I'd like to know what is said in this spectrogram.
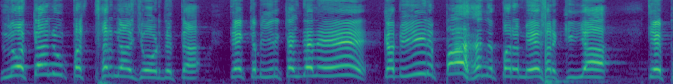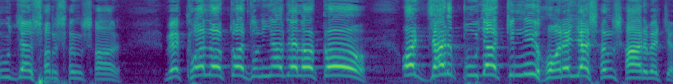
ਲੋਕਾਂ ਨੂੰ ਪੱਥਰ ਨਾਲ ਜੋੜ ਦਿੱਤਾ ਤੇ ਕਬੀਰ ਕਹਿੰਦੇ ਨੇ, ਕਬੀਰ ਪਾਹਨ ਪਰਮੇਸ਼ਰ ਕੀਆ ਤੇ ਪੂਜਾ ਸਭ ਸੰਸਾਰ। ਵੇਖੋ ਲੋਕੋ, ਦੁਨੀਆ ਦੇ ਲੋਕੋ, ਉਹ ਜੜ ਪੂਜਾ ਕਿੰਨੀ ਹੋ ਰਹੀ ਹੈ ਸੰਸਾਰ ਵਿੱਚ।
